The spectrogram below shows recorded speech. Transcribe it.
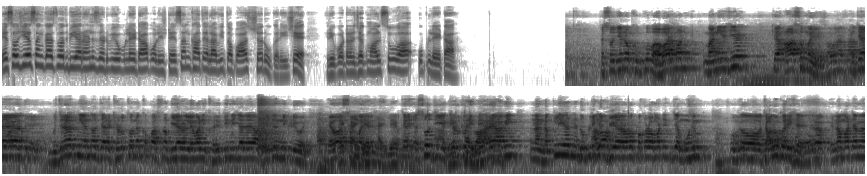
એસઓજીએ શંકાસ્પદ બિયારણ ઝડપી ઉપલેટા પોલીસ સ્ટેશન ખાતે લાવી તપાસ શરૂ કરી છે. રિપોર્ટર જગમાલ સુવા ઉપલેટા. એસઓજીનો ખૂબ ખૂબ આભાર માનીએ છીએ કે આ સમયે અત્યારે ગુજરાતની અંદર જ્યારે ખેડૂતોને કપાસનો બિયારણ લેવાની ખરીદીની જ્યારે આ સિઝન નીકળી હોય એવા સમયે. અત્યારે એસઓજીએ ખેડૂતોની બહારે આવી અને નકલી અને ડુપ્લિકેટ બિયારણો પકડવા માટેની જે મુહિમ ચાલુ કરી છે એના- માટે અમે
